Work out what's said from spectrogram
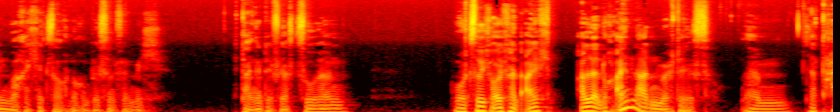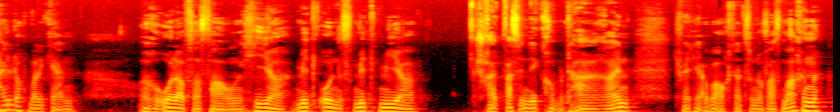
Den mache ich jetzt auch noch ein bisschen für mich. Ich danke dir fürs Zuhören. Wozu ich euch halt eigentlich alle noch einladen möchte ist, ähm, ja, teilt doch mal gern eure Urlaubserfahrungen hier mit uns, mit mir. Schreibt was in die Kommentare rein. Ich werde hier aber auch dazu noch was machen,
